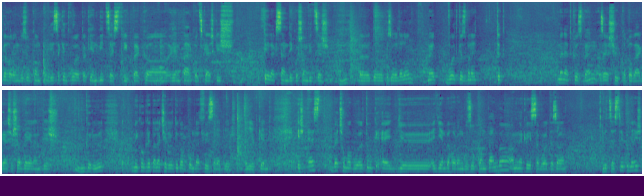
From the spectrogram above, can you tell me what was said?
beharangozó kampány részeként, voltak ilyen vicces strippek, a, ilyen párkockás kis, tényleg szándékosan vicces ö, dolgok az oldalon, mert volt közben egy, tehát menet közben az első kapavágás és a bejelentés körül, mi konkrétan lecseréltük a komplet főszereplőt egyébként. És ezt becsomagoltuk egy, egy ilyen beharangozó kampányba, aminek része volt ez a vicces strip, ugyanis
